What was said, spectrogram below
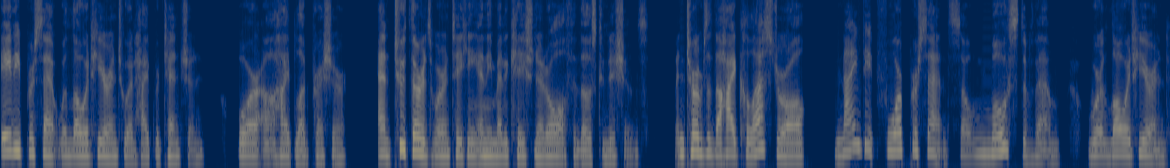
80% were low adherent to had hypertension or uh, high blood pressure, and two thirds weren't taking any medication at all for those conditions. In terms of the high cholesterol, 94%, so most of them were low adherent,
